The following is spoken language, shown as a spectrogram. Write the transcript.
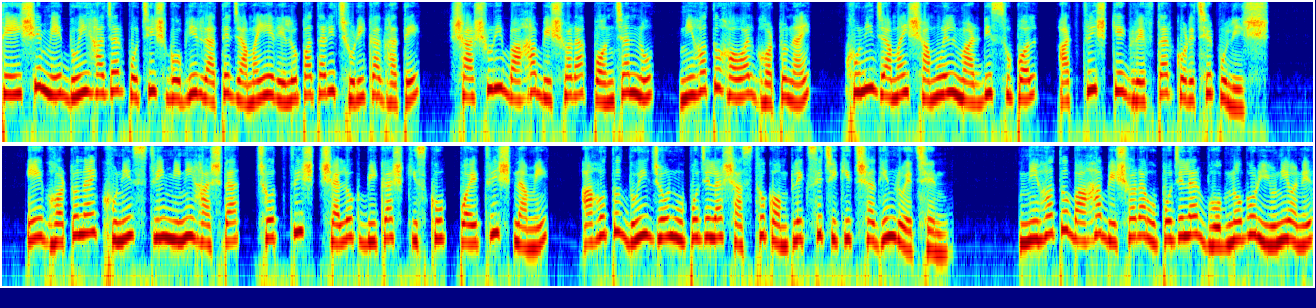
তেইশে মে দুই হাজার পঁচিশ গভীর রাতে জামাইয়ের এলোপাতারি ছুরিকাঘাতে শাশুড়ি বাহা বিশরা পঞ্চান্ন নিহত হওয়ার ঘটনায় খুনি জামাই সামুয়েল মার্ডি সুপল আটত্রিশকে গ্রেফতার করেছে পুলিশ। এ ঘটনায় খুনির স্ত্রী মিনি হাসদা, ছত্রিশ শ্যালক বিকাশ কিস্কু, পঁয়ত্রিশ নামে আহত দুই জন উপজেলা স্বাস্থ্য কমপ্লেক্সে চিকিৎসাধীন রয়েছেন। নিহত বাহা বেসরা উপজেলার ভোগনগর ইউনিয়নের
